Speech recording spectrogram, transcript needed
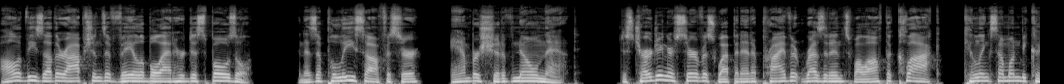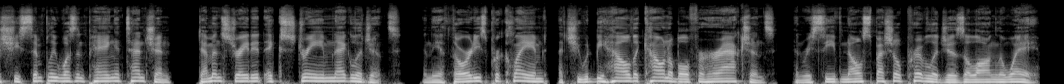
All of these other options available at her disposal, and as a police officer, Amber should have known that. Discharging her service weapon at a private residence while off the clock, killing someone because she simply wasn't paying attention, demonstrated extreme negligence, and the authorities proclaimed that she would be held accountable for her actions and receive no special privileges along the way.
